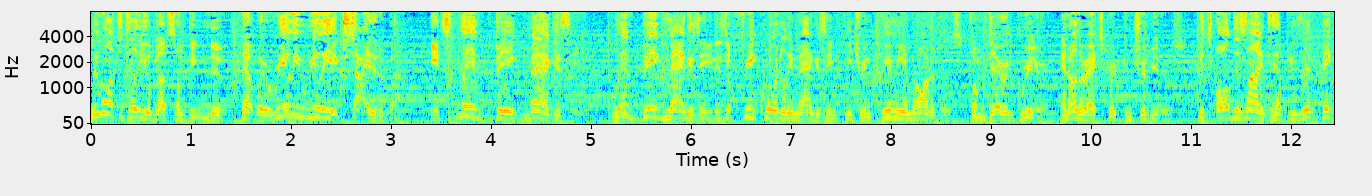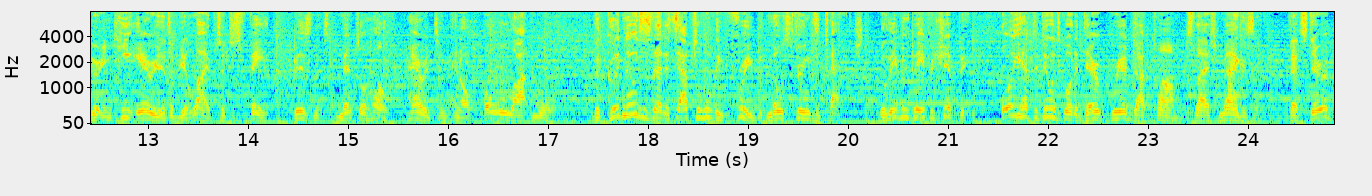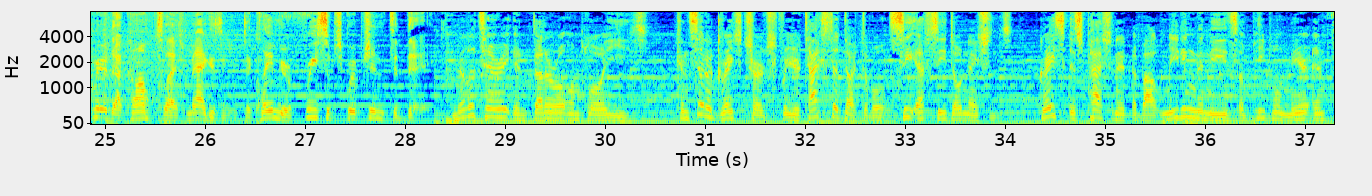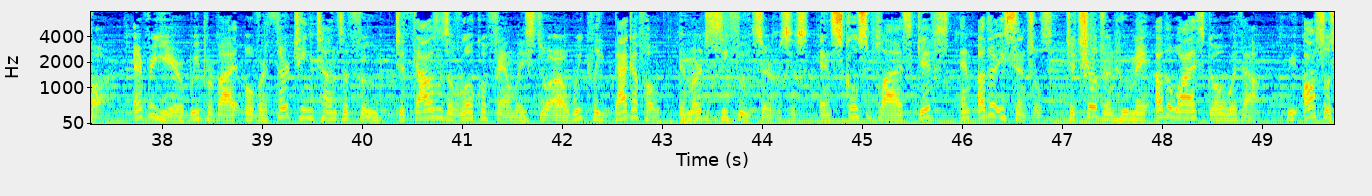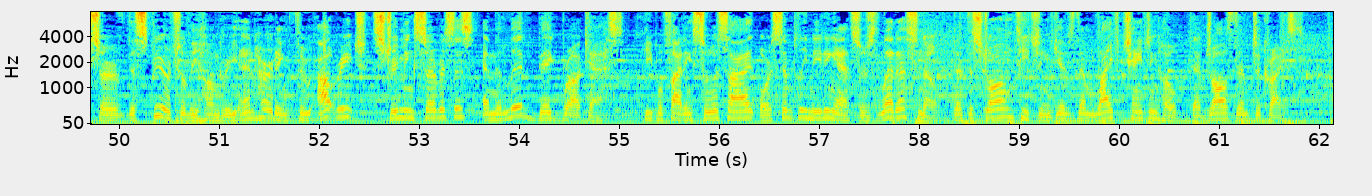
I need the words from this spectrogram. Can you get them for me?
We want to tell you about something new that we're really, really excited about. It's Live Big Magazine. Live Big Magazine is a free quarterly magazine featuring premium articles from Derek Grier and other expert contributors. It's all designed to help you live bigger in key areas of your life, such as faith, business, mental health, parenting, and a whole lot more. The good news is that it's absolutely free with no strings attached. We'll even pay for shipping. All you have to do is go to derekgrier.com slash magazine. That's derekgrier.com slash magazine to claim your free subscription today. Military and federal employees. Consider Grace Church for your tax deductible CFC donations. Grace is passionate about meeting the needs of people near and far. Every year, we provide over 13 tons of food to thousands of local families through our weekly Bag of Hope emergency food services and school supplies, gifts, and other essentials to children who may otherwise go without. We also serve the spiritually hungry and hurting through outreach, streaming services, and the Live Big broadcast. People fighting suicide or simply needing answers let us know that the strong teaching gives them life changing hope that draws them to Christ.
